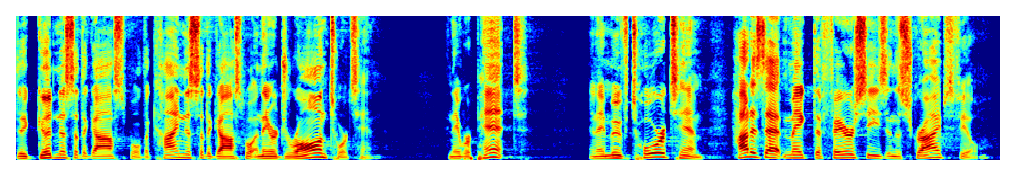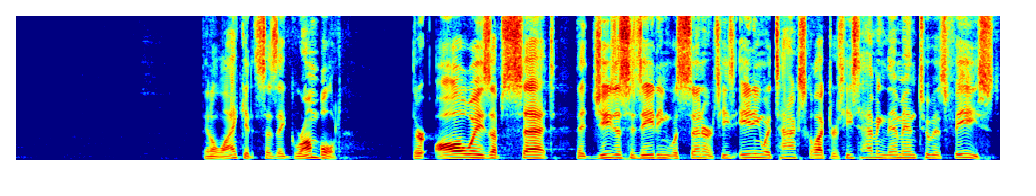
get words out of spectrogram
the goodness of the gospel, the kindness of the gospel, and they are drawn towards him. And they repent and they move towards him. How does that make the Pharisees and the scribes feel? They don't like it. It says they grumbled. They're always upset that Jesus is eating with sinners. He's eating with tax collectors. He's having them into his feast.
